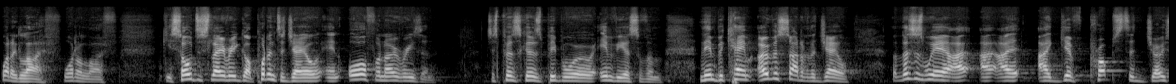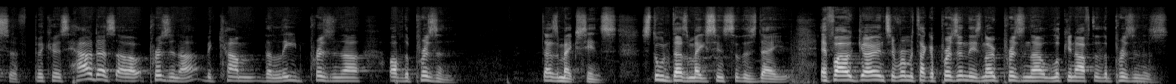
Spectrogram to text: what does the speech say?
What a life! What a life! He sold to slavery, got put into jail, and all for no reason, just because people were envious of him. then became oversight of the jail. This is where I, I, I give props to Joseph, because how does a prisoner become the lead prisoner of the prison? Doesn't make sense. Still doesn't make sense to this day. If I would go into Rimutaka prison, there's no prisoner looking after the prisoners.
